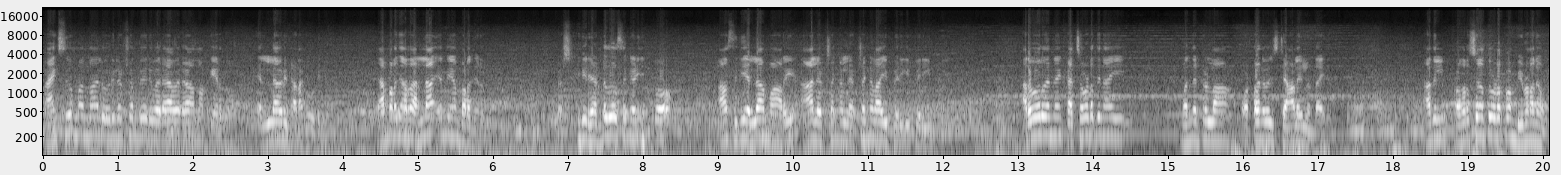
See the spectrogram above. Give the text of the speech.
മാക്സിമം വന്നാൽ ഒരു ലക്ഷം പേര് വരാ വരാമെന്നൊക്കെയായിരുന്നു എല്ലാവരും കണക്ക് കൂട്ടില്ല ഞാൻ പറഞ്ഞ അതല്ല എന്ന് ഞാൻ പറഞ്ഞിരുന്നു. പക്ഷേ ഈ രണ്ട് ദിവസം കഴിഞ്ഞപ്പോൾ ആ സ്ഥിതി എല്ലാം മാറി ആ ലക്ഷങ്ങൾ ലക്ഷങ്ങളായി പെരുകി പെരുകി പോയി. അതുപോലെ തന്നെ കച്ചവടത്തിനായി വന്നിട്ടുള്ള ഒട്ടനവധി സ്റ്റാളുകളുണ്ടായിരുന്നു അതിൽ പ്രദർശനത്തോടൊപ്പം വിപണനവും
